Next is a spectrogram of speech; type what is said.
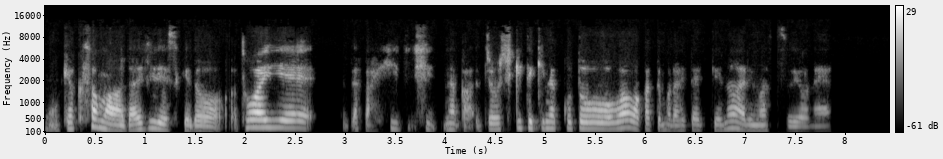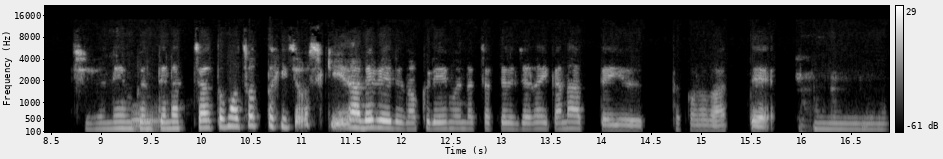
お客様は大事ですけど、とはいえ、なんかひひなんか常識的なことは分かってもらいたいっていうのはありますよね。10年分ってなっちゃうと、もうちょっと非常識なレベルのクレームになっちゃってるんじゃないかなっていうところがあって。うーん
